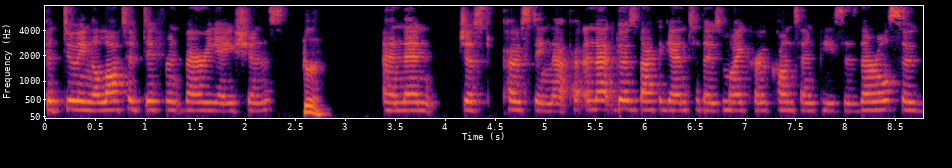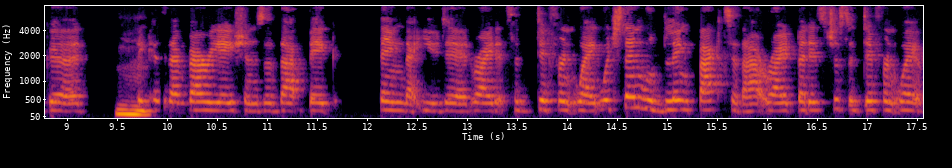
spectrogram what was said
but doing a lot of different variations. Sure. And then just posting that. And that goes back again to those micro content pieces. They're also good mm-hmm. because they're variations of that big thing that you did, right? It's a different way, which then will link back to that, right? But it's just a different way of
